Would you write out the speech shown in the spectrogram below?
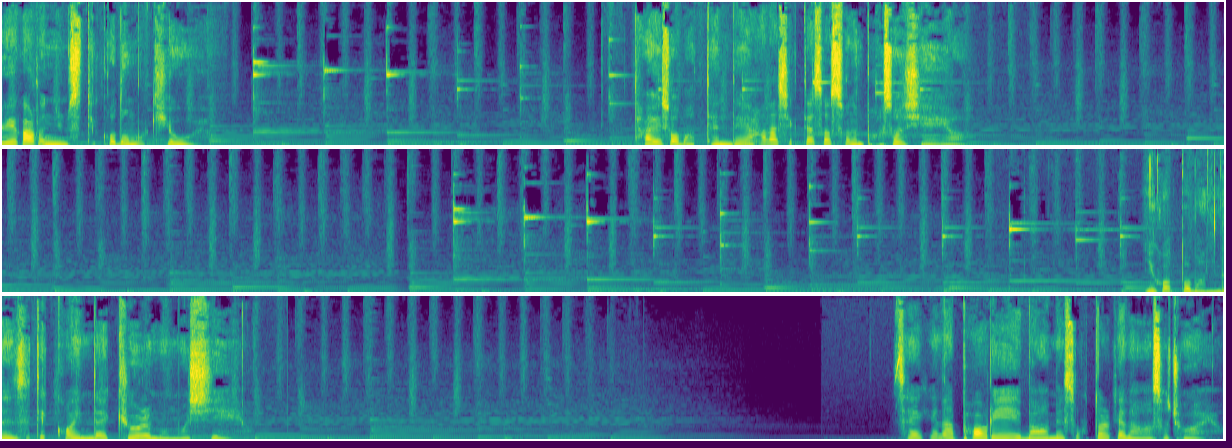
키위가루님 스티커 너무 귀여워요. 다이소 마트인데 하나씩 떼서 쓰는 버섯이에요. 이것도 만든 스티커인데 귤 모모씨예요. 색이나 펄이 마음에 쏙 들게 나와서 좋아요.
